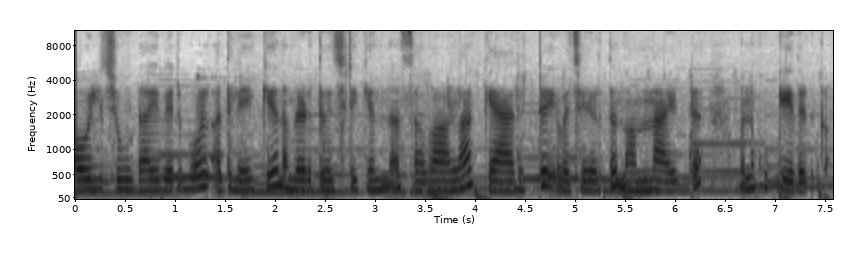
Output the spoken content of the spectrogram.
ഓയിൽ ചൂടായി വരുമ്പോൾ അതിലേക്ക് നമ്മൾ എടുത്ത് വെച്ചിരിക്കുന്ന സവാള ക്യാരറ്റ് ഇവ ചേർത്ത് നന്നായിട്ട് ഒന്ന് കുക്ക് ചെയ്തെടുക്കാം.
